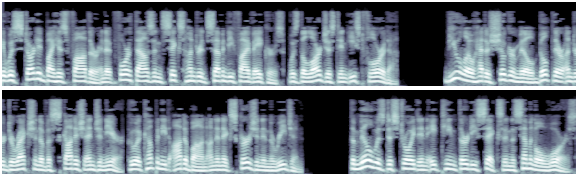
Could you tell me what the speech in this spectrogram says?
It was started by his father and at 4,675 acres, was the largest in East Florida. Bulow had a sugar mill built there under direction of a Scottish engineer, who accompanied Audubon on an excursion in the region. The mill was destroyed in 1836 in the Seminole Wars.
